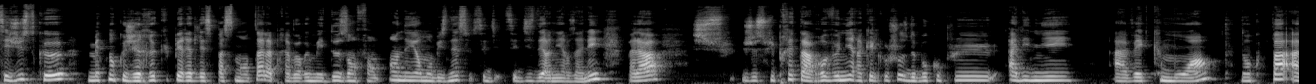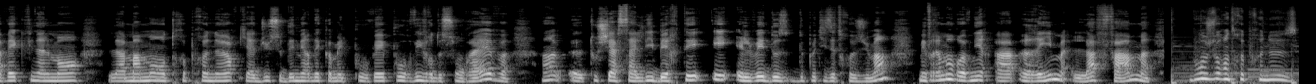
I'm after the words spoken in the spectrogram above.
C'est juste que maintenant que j'ai récupéré de l'espace mental après avoir eu mes deux enfants en ayant mon business ces, dix dernières années, bah là, je suis prête à revenir à quelque chose de beaucoup plus aligné avec moi, donc pas avec finalement la maman entrepreneur qui a dû se démerder comme elle pouvait pour vivre de son rêve, hein, euh, toucher à sa liberté et élever de, petits êtres humains, mais vraiment revenir à Rim, la femme. Bonjour entrepreneuse,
